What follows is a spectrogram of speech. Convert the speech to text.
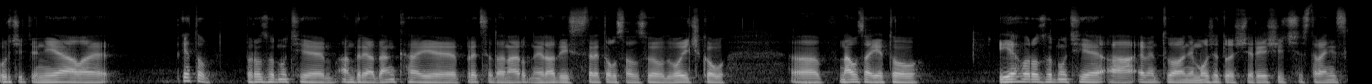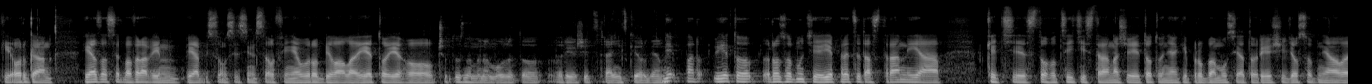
Určite nie, ale je to rozhodnutie Andreja Danka, je predseda Národnej rady, stretol sa so svojou dvojičkou. E, naozaj je to jeho rozhodnutie a eventuálne môže to ešte riešiť stranický orgán. Ja za seba vravím, ja by som si s ním selfie neurobil, ale je to jeho... Čo to znamená, môže to riešiť stranický orgán? Nie, je to rozhodnutie, je predseda strany a keď z toho cíti strana, že je toto nejaký problém, musia to riešiť osobne, ale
